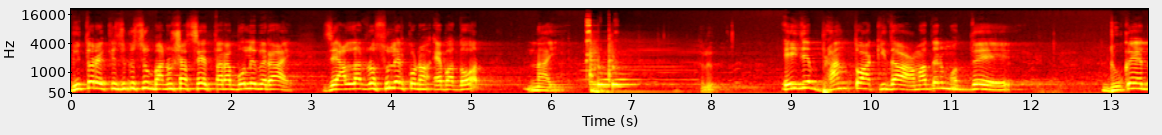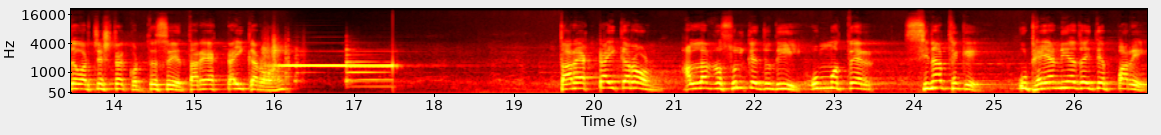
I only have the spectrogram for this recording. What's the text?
ভিতরে কিছু কিছু মানুষ আছে তারা বলে বেড়ায় যে আল্লাহর রসুলের কোনো এবাদত নাই। এই যে ভ্রান্ত আকিদা আমাদের মধ্যে ঢুকিয়ে দেওয়ার চেষ্টা করতেছে তার একটাই কারণ তার একটাই কারণ আল্লাহর রসুলকে যদি উম্মতের সিনা থেকে উঠাইয়া নিয়ে যাইতে পারে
